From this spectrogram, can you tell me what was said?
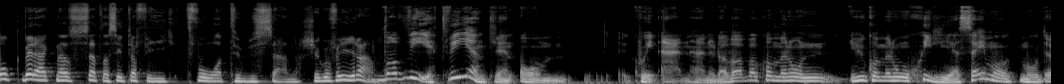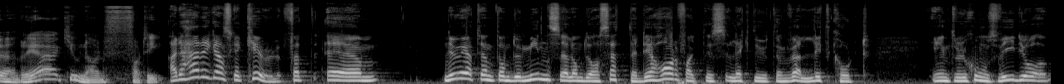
Och beräknas sättas i trafik 2024. Vad vet vi egentligen om Queen Anne här nu då? Vad, vad kommer hon, hur kommer hon skilja sig mot, mot övriga Cunard-fartyg? Ja, det här är ganska kul. för att ehm, Nu vet jag inte om du minns eller om du har sett det. Det har faktiskt läckt ut en väldigt kort introduktionsvideo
